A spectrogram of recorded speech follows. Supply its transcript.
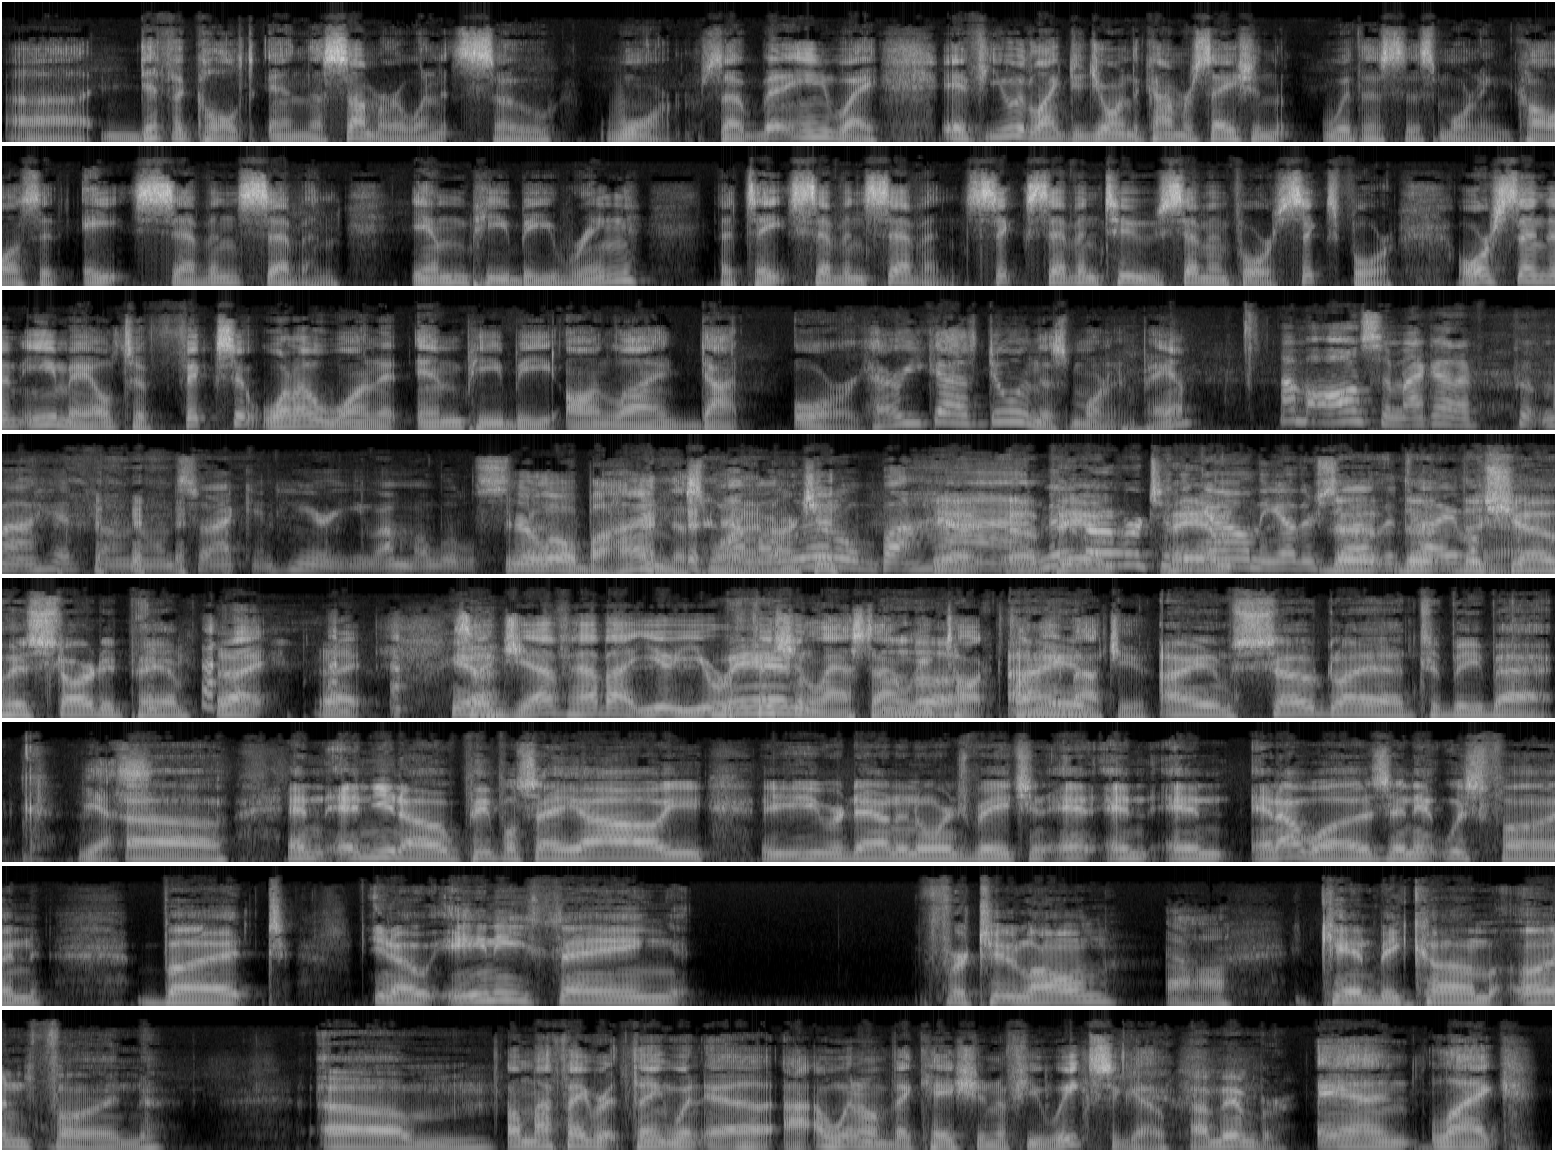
uh, difficult in the summer when it's so warm. So, but anyway, if you would like to join the conversation with us this morning, call us at 877 MPB Ring. That's 877 672 7464. Or send an email to fixit101 at mpbonline.org. How are you guys doing this morning, Pam? I'm awesome. I got to put my headphone on so I can hear you. I'm a little slow. You're a little behind this morning, aren't you? I'm a little behind. Yeah, uh, Move Pam- over to the guy on the other side of the, the, table. The show has started, Pam. Right, right. So, Jeff, how about you? You were Man, fishing last time. we talked funny am- about you. I am so glad to be back. Yes. Uh, and and you know, people say, "Oh, you you were down in Orange Beach," and and and and, and I was, and it was fun, but you know, anything for too long Uh-huh. can become unfun. Um, Oh, my favorite thing when uh, I went on vacation a few weeks ago, I remember. and like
